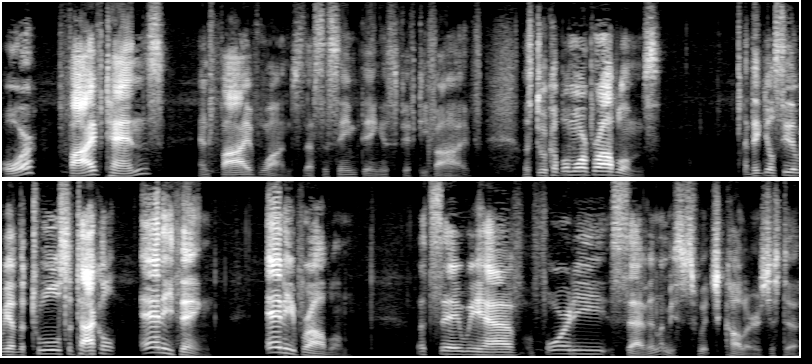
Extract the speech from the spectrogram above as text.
Or 5 tens and 5 ones. That's the same thing as 55. Let's do a couple more problems. I think you'll see that we have the tools to tackle anything, any problem. Let's say we have 47. Let me switch colors just to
